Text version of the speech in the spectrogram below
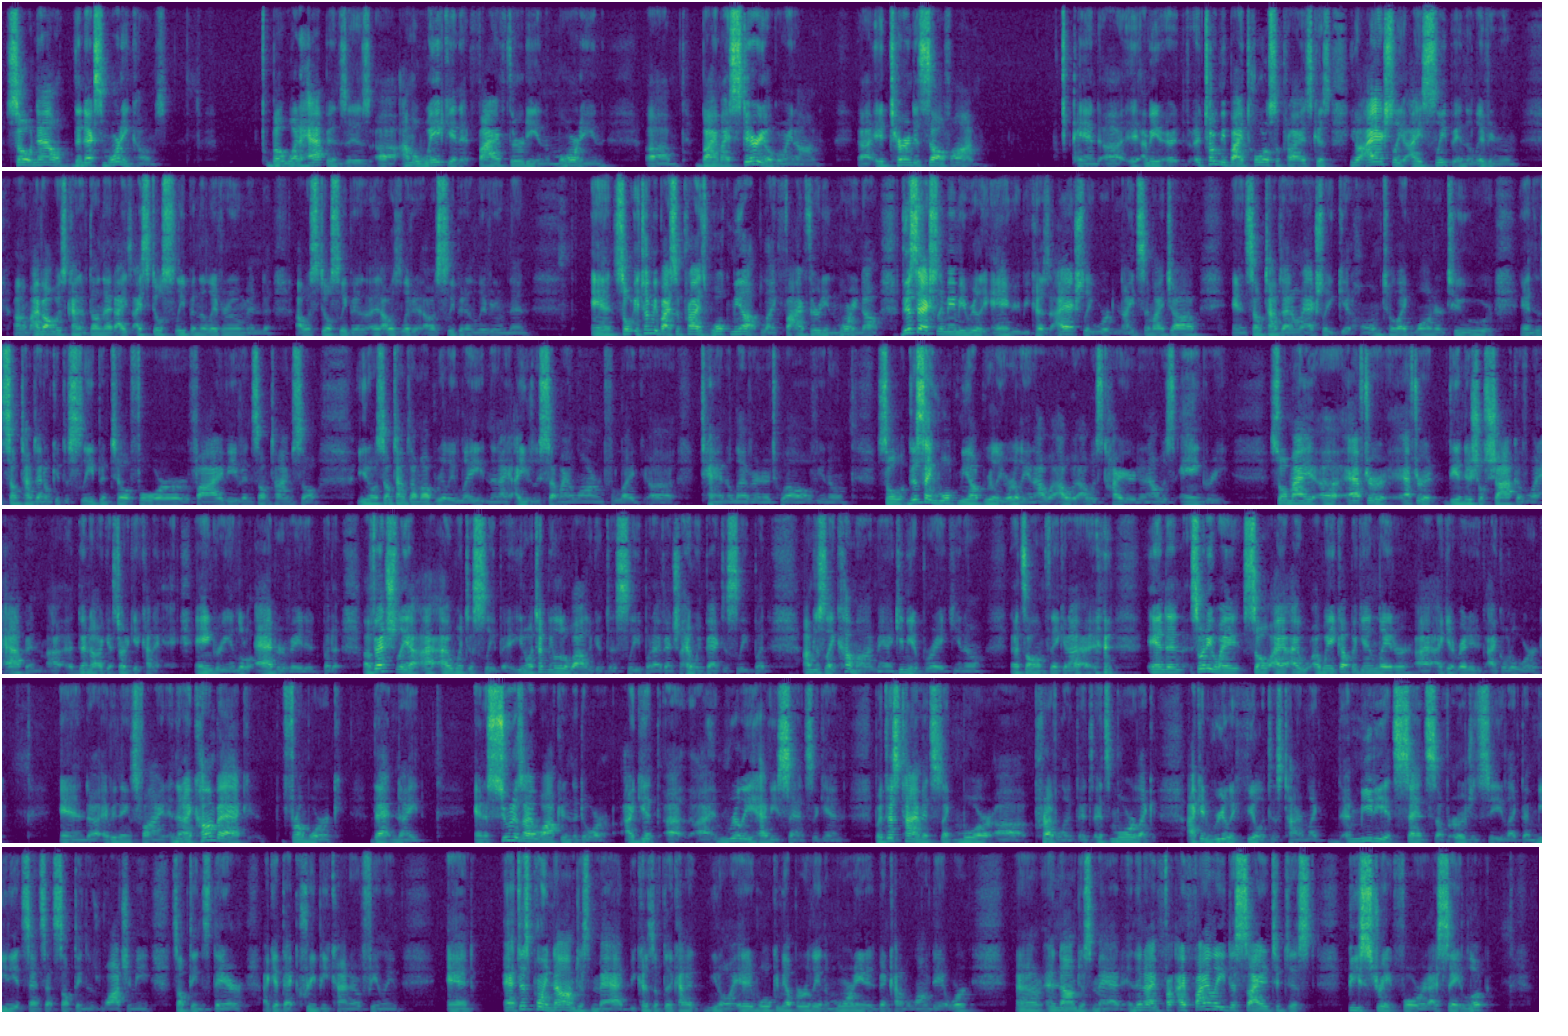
so now the next morning comes, but what happens is uh, I'm awakened at 5:30 in the morning um, by my stereo going on. Uh, it turned itself on, and uh, it, I mean, it, it, took me by total surprise because you know I actually I sleep in the living room. Um, I've always kind of done that. I, I still sleep in the living room, and I was still sleeping. I was living. I was sleeping in the living room then. And so it took me by surprise, woke me up like 5:30 in the morning. Now, this actually made me really angry because I actually work nights in my job and sometimes I don't actually get home till like 1 or 2 or, and sometimes I don't get to sleep until 4 or 5 even sometimes. So, you know, sometimes I'm up really late and then I, I usually set my alarm for like uh, 10, 11 or 12, you know. So this thing woke me up really early and I, I, I was tired and I was angry so my uh, after after the initial shock of what happened, I, then I get started to get kind of angry and a little aggravated. But uh, eventually, I, I went to sleep. You know, it took me a little while to get to sleep, but I eventually I went back to sleep. But I'm just like, come on, man, give me a break. You know, that's all I'm thinking. I. and then so anyway, so I, I, I wake up again later. I, I get ready. To, I go to work, and uh, everything's fine. And then I come back from work that night and as soon as I walk in the door, I get a, a really heavy sense again. But this time it's like more uh, prevalent. It's, it's more like I can really feel it this time. Like immediate sense of urgency, like the immediate sense that something is watching me, something's there. I get that creepy kind of feeling. And at this point now I'm just mad because of the kind of, you know, it woke me up early in the morning. It had been kind of a long day at work. Uh, and now I'm just mad. And then I, I finally decided to just be straightforward. I say, look,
